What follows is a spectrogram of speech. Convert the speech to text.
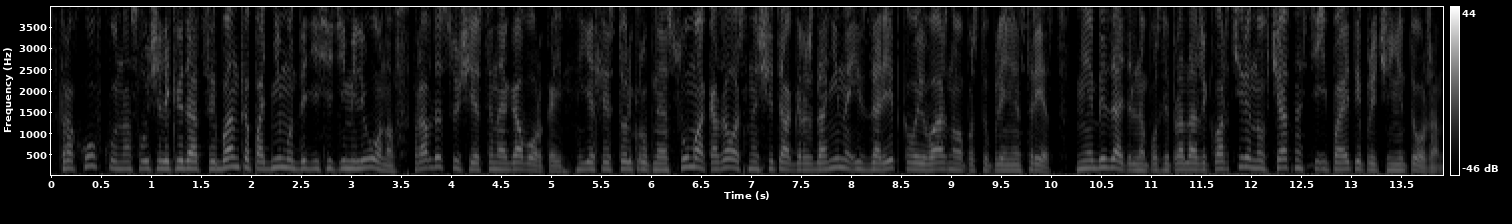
Страховку на случай ликвидации банка поднимут до 10 миллионов, правда, с существенной оговоркой. Если столь крупная сумма оказалась на счетах гражданина из-за редкого и важного поступления средств. Не обязательно после продажи квартиры, но в частности и по этой причине тоже.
